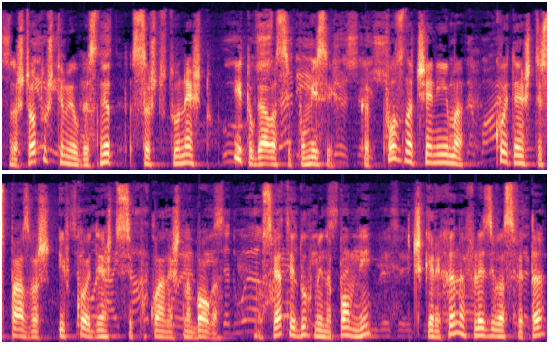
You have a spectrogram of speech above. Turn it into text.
защото ще ми обяснят същото нещо. И тогава си помислих, какво значение има кой ден ще спазваш и в кой ден ще се покланяш на Бога. Но Святия Дух ми напомни, че греха навлезе в света,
